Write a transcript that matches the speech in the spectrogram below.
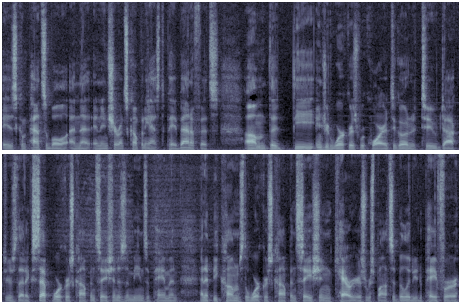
is compensable and that an insurance company has to pay benefits, um, the, the injured worker is required to go to, to doctors that accept workers' compensation as a means of payment, and it becomes the workers' compensation carrier's responsibility to pay for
